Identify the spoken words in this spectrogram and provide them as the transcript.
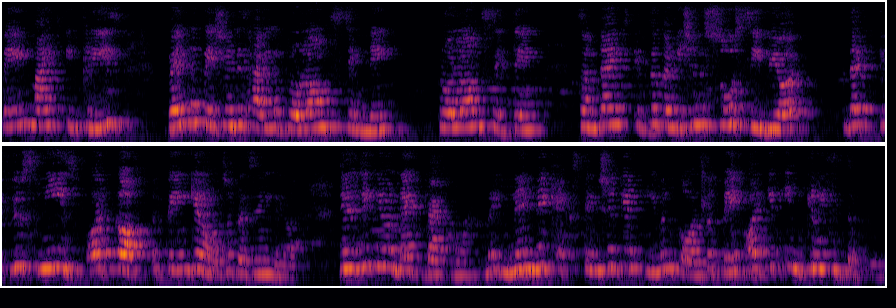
pain might increase when the patient is having a prolonged standing prolonged sitting. Sometimes if the condition is so severe that if you sneeze or cough, the pain can also present there. Tilting your neck backward, like neck extension can even cause the pain or can increase the pain.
